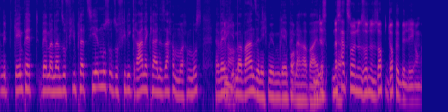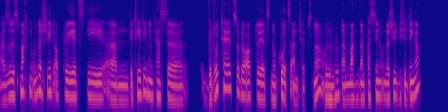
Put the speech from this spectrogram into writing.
mit, Gamepad, wenn man dann so viel platzieren muss und so filigrane kleine Sachen machen muss, da werde genau. ich immer wahnsinnig mit dem Gamepad nach einer Weile. Das, das ja. hat so eine, so eine Doppelbelegung. Also es macht einen Unterschied, ob du jetzt die ähm, Betätigen-Taste gedrückt hältst oder ob du jetzt nur kurz antippst. Ne? Und mhm. dann, machen, dann passieren unterschiedliche Dinge.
